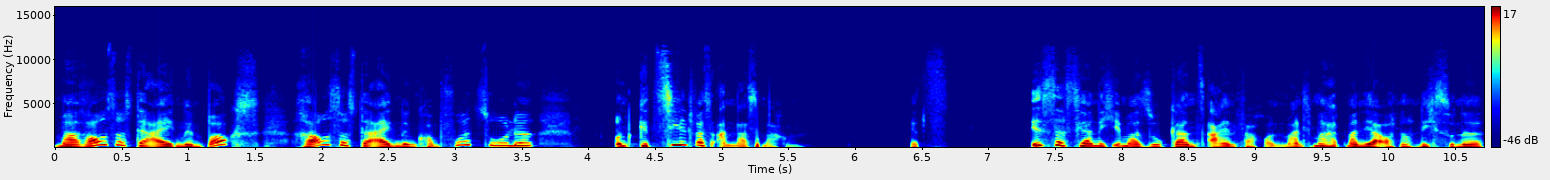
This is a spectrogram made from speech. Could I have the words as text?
mal raus aus der eigenen Box, raus aus der eigenen Komfortzone und gezielt was anders machen. Jetzt ist das ja nicht immer so ganz einfach und manchmal hat man ja auch noch nicht so eine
